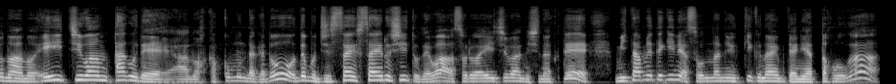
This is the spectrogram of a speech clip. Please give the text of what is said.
そのあの H1 タグであの囲むんだけど、でも実際スタイルシートではそれは H1 にしなくて、見た目的にはそんなに大きくないみたいにやった方が、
